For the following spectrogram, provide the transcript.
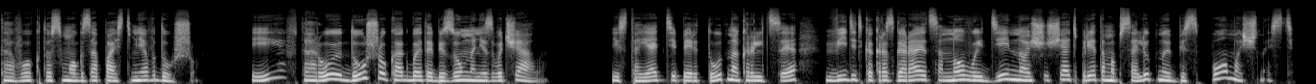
того, кто смог запасть мне в душу. И вторую душу, как бы это безумно ни звучало. И стоять теперь тут, на крыльце, видеть, как разгорается новый день, но ощущать при этом абсолютную беспомощность.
